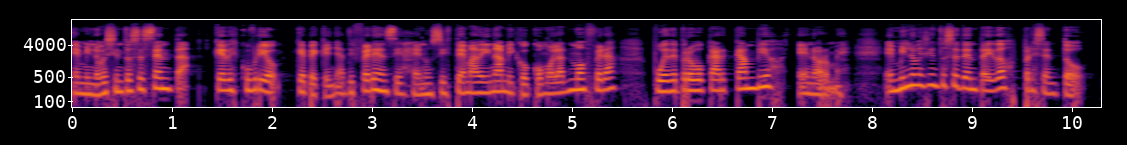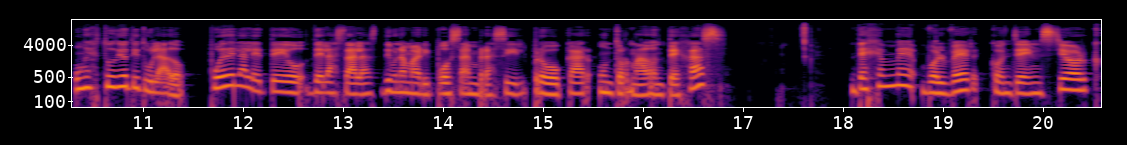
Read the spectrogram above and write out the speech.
en 1960 que descubrió que pequeñas diferencias en un sistema dinámico como la atmósfera puede provocar cambios enormes. En 1972 presentó un estudio titulado ¿Puede el aleteo de las alas de una mariposa en Brasil provocar un tornado en Texas? Déjenme volver con James York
